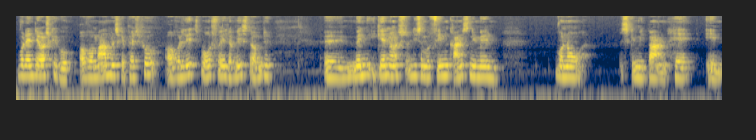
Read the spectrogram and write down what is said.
hvordan det også kan gå, og hvor meget man skal passe på, og hvor lidt vores forældre vidste om det. Øh, men igen også ligesom at finde grænsen imellem, hvornår skal mit barn have en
